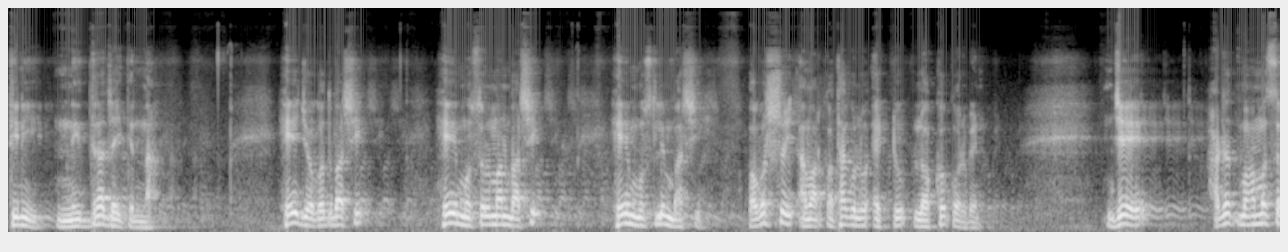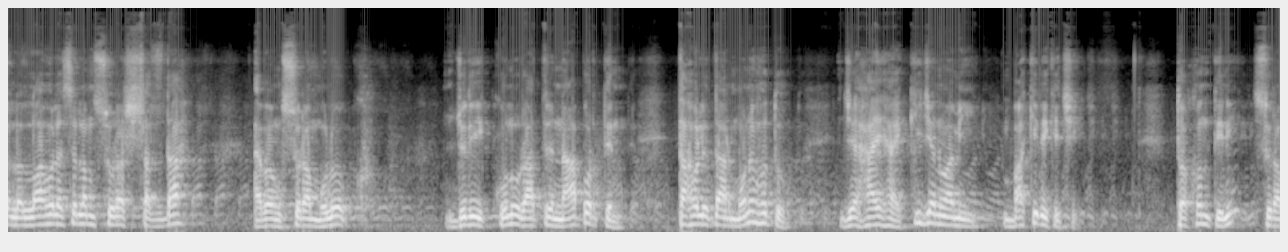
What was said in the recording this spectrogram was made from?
তিনি নিদ্রা যাইতেন না। হে জগৎবাসী, হে মুসলমানবাসী, হে মুসলিমবাসী, অবশ্যই আমার কথাগুলো একটু লক্ষ্য করবেন। যে হজরত মোহাম্মদ সাল্লাহ সাল্লাম সুরা সাজদাহ এবং সুরা মুলক যদি কোনো রাত্রে না পড়তেন, তাহলে তার মনে হতো যে হায় হায়, কি যেন আমি বাকি রেখেছি। তখন তিনি সুরা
